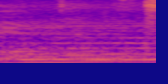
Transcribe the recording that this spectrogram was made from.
Amen.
